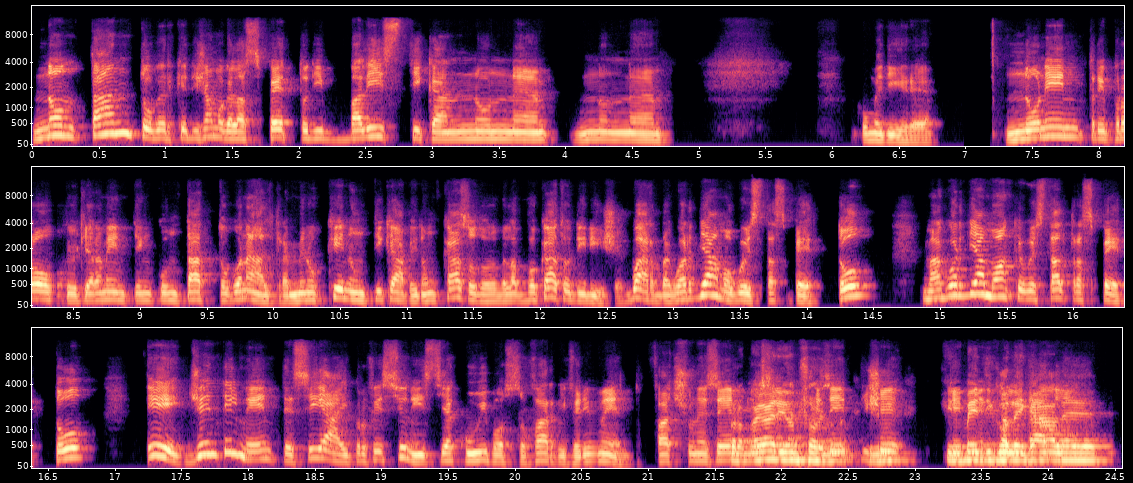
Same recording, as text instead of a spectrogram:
non tanto perché diciamo che l'aspetto di balistica non, non come dire, non entri proprio chiaramente in contatto con altri, a meno che non ti capita un caso dove l'avvocato ti dice guarda, guardiamo questo aspetto, ma guardiamo anche quest'altro aspetto e gentilmente se hai professionisti a cui posso fare riferimento. Faccio un esempio Però magari non so, semplice. Il, il, il medico legale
